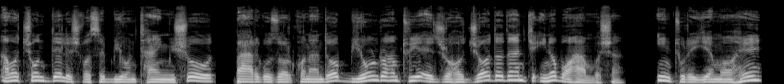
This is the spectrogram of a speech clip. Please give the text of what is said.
اما چون دلش واسه بیورن تنگ می‌شد برگزار کننده بیورن رو هم توی اجراها جا دادن که اینا با هم باشن. این تور یه ماهه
